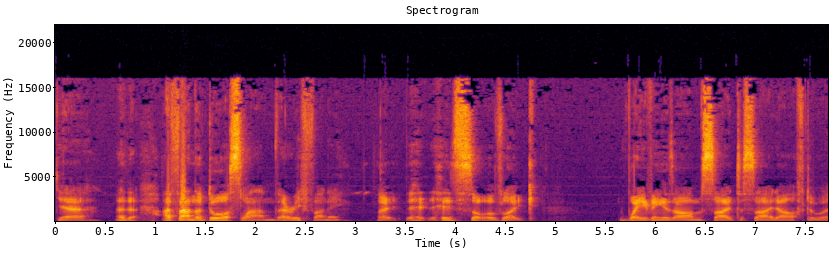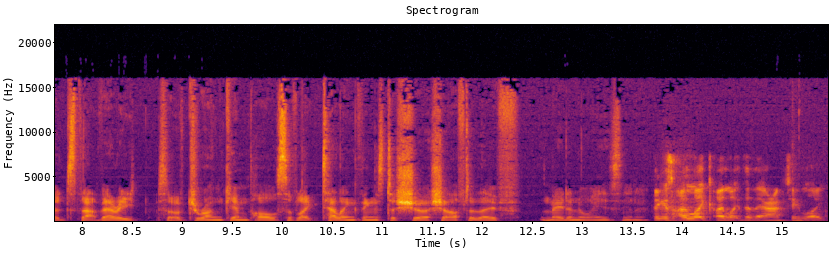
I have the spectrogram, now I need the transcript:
Yeah. And I found the door slam very funny. Like his sort of like waving his arms side to side afterwards that very sort of drunk impulse of like telling things to shush after they've made a noise you know Thing is, I like I like that they're acting like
